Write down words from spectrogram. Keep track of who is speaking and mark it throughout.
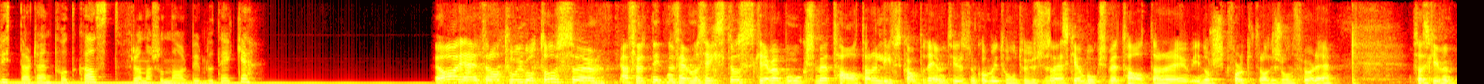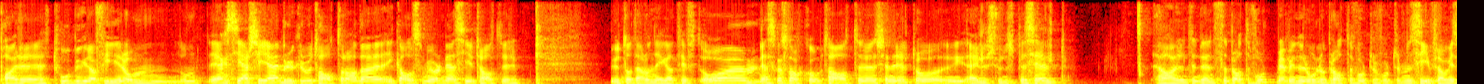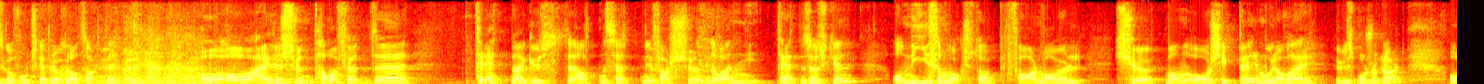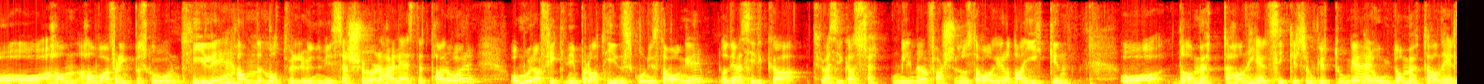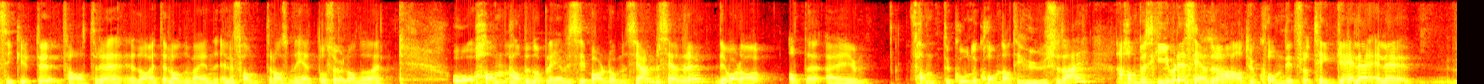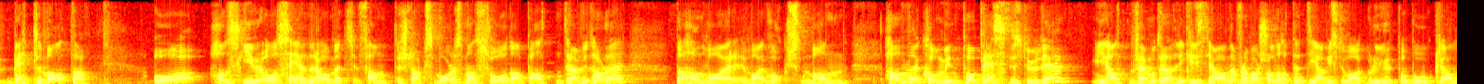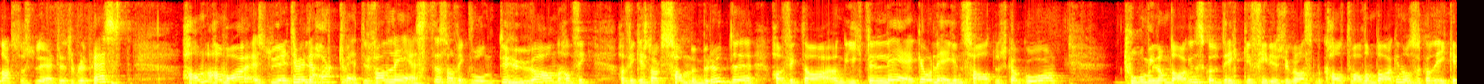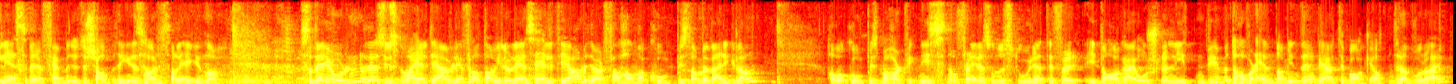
Speaker 1: lytter til en podkast fra Nasjonalbiblioteket.
Speaker 2: Ja, jeg heter Tor Gottaas. Jeg er født i 1965 og skrev en bok som het 'Taterne livskamp og eventyr', som kom i 2000. Og jeg skrev en bok som het 'Taterne i norsk folketradisjon' før det. Så jeg skrev en par, to biografier om, om jeg, jeg, jeg, bruker ordet tater, det er ikke alle som gjør det, men jeg sier tater uten at det er noe negativt. Og Jeg skal snakke om tater generelt, og Eilersund spesielt. Jeg har en tendens til å prate fort, men jeg begynner rolig å prate fortere og fortere. Men si ifra hvis det går fort, skal jeg prøve å prate sakte. Og, og Eilert Sundt han var født eh, 13.8.1817 i Farsund. Det var 13 søsken og ni som vokste opp. Faren var vel kjøpmann og skipper. Mora var husmor, så klart. Og, og han, han, var flink på skolen tidlig. Han måtte vel undervise seg sjøl, har jeg lest, et par år. Og mora fikk han inn på latinskolen i Stavanger. og Det er ca. 17 mil mellom Farsund og Stavanger, og da gikk han. Og da møtte han helt sikkert som guttunge, eller ungdom møtte han helt sikkert eh, tatere da etter landeveien, elefanter, da, som det het på Sørlandet der. Og han hadde en opplevelse i barndommens jern senere. Det var da at ei fantekone kom da til huset der. Han beskriver det senere, da, at hun kom dit for å tigge eller, eller betle mat. da. Og Han skriver også senere om et fanteslagsmål som han så da på 1830-tallet, da han var, var, voksen mann. Han kom inn på prestestudiet i 1835 i Kristiania. for det var sånn at den tida Hvis du var glup og boklig anlagt, så studerte du til å bli prest. Han, han var, studerte veldig hardt, vet du, for han leste så han fikk vondt i huet. Han, han, fikk, han fikk, et slags sammenbrudd. Han, da, han gikk til en lege, og legen sa at du skal gå to mil om dagen skal du drikke 24 glass med kaldt vann om dagen, og så skal du ikke lese mer enn fem minutter sammenhengende, sa, sa legen. da. Så det gjorde han, og det syntes han var helt jævlig, for han ville jo lese hele tida. Men i hvert fall, han var kompis da med Wergeland. Han var kompis med Hartvig Nissen og flere sånne storheter. For i dag er jo Oslo en liten by, men da var det enda mindre. Vi er jo tilbake i 1830-åra her.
